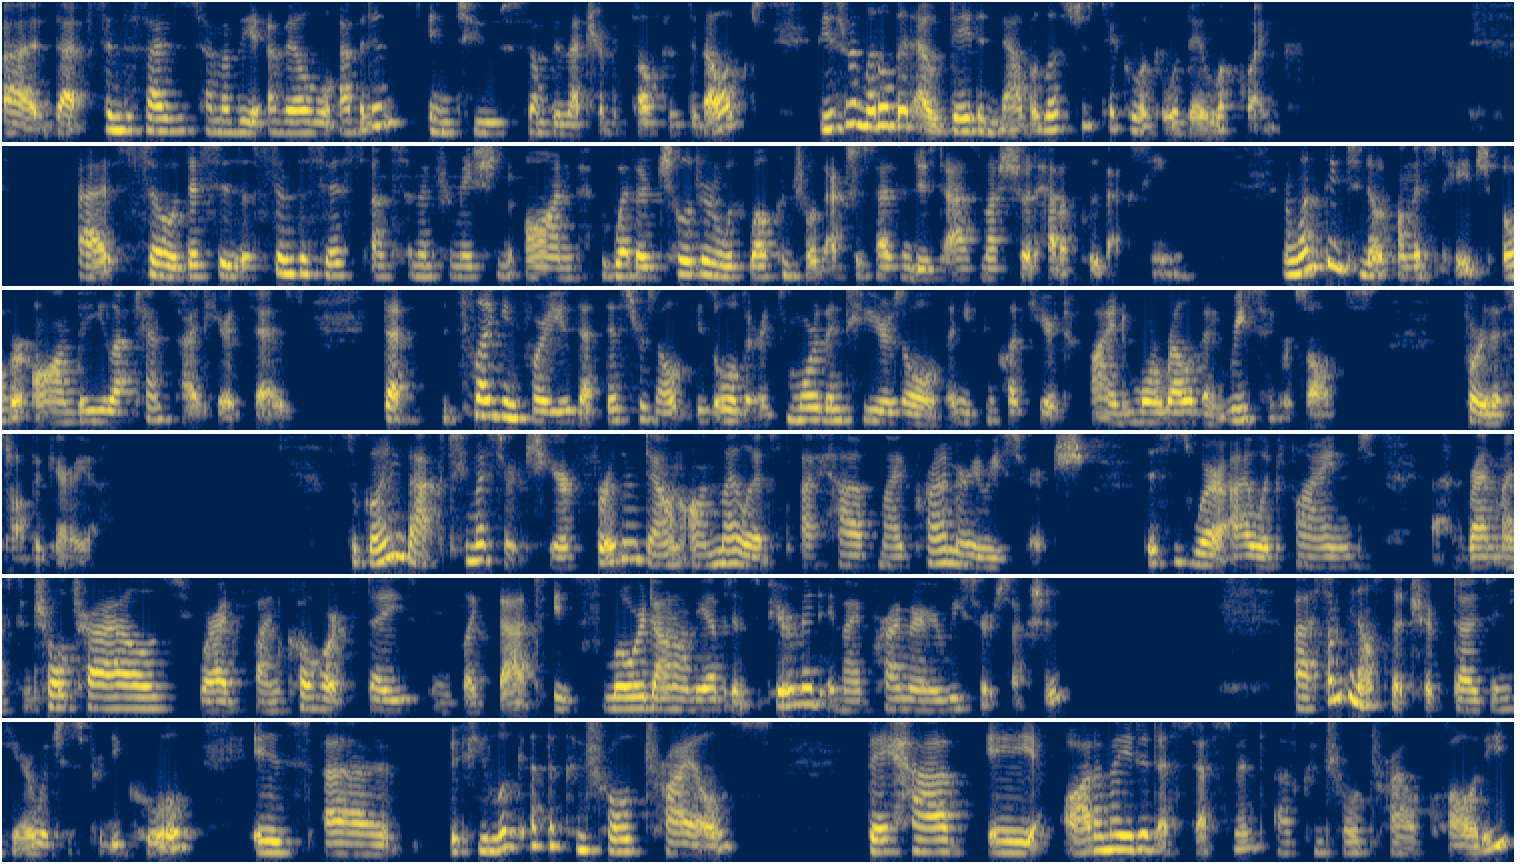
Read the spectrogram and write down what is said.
uh, that synthesizes some of the available evidence into something that TRIP itself has developed. These are a little bit outdated now, but let's just take a look at what they look like. Uh, so this is a synthesis of some information on whether children with well-controlled exercise-induced asthma should have a flu vaccine. And one thing to note on this page, over on the left-hand side here, it says that it's flagging for you that this result is older. It's more than two years old, and you can click here to find more relevant recent results for this topic area. So going back to my search here, further down on my list, I have my primary research. This is where I would find uh, randomized control trials, where I'd find cohort studies, things like that is lower down on the evidence pyramid in my primary research section. Uh, something else that TRIP does in here, which is pretty cool, is uh, if you look at the controlled trials, they have a automated assessment of controlled trial quality.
